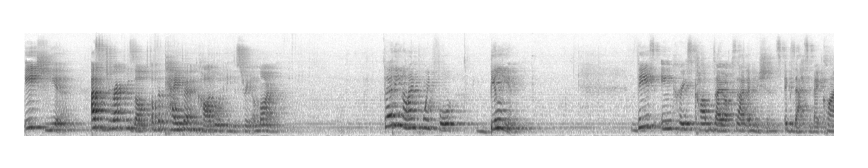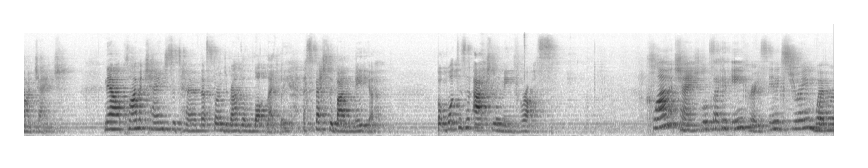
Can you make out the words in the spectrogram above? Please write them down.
each year as a direct result of the paper and cardboard industry alone. 39.4 billion. These increased carbon dioxide emissions exacerbate climate change. Now, climate change is a term that's thrown around a lot lately, especially by the media. But what does it actually mean for us? Climate change looks like an increase in extreme weather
